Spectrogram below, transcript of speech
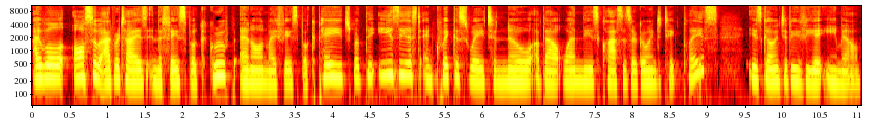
I will also advertise in the Facebook group and on my Facebook page, but the easiest and quickest way to know about when these classes are going to take place is going to be via email.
